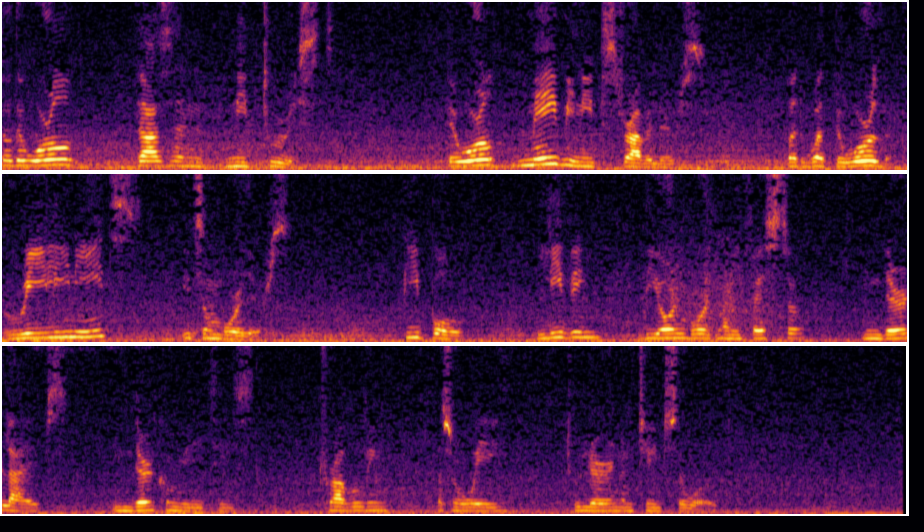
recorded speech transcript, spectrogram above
So the world doesn't need tourists. The world maybe needs travelers, but what the world really needs is onboarders. People living the onboard manifesto in their lives, in their communities, traveling as a way to learn and change the world.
